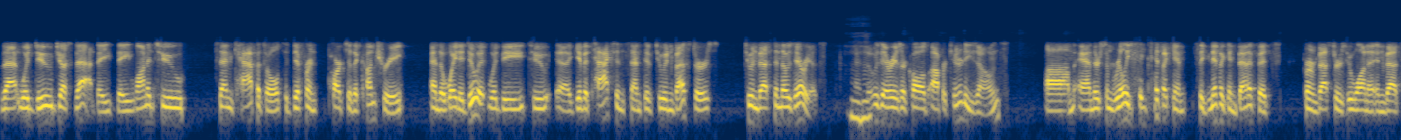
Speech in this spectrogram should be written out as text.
that would do just that. They they wanted to send capital to different parts of the country, and the way to do it would be to uh, give a tax incentive to investors to invest in those areas. Mm-hmm. And those areas are called opportunity zones. Um, and there's some really significant significant benefits for investors who want to invest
